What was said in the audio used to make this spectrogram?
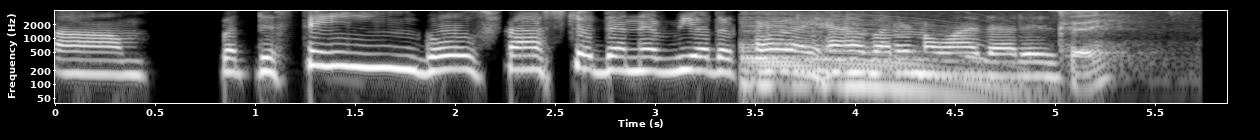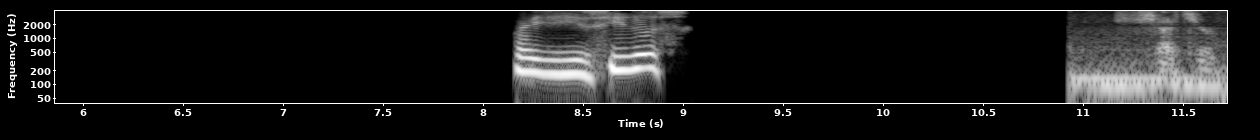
Um, but this thing goes faster than every other car I have. I don't know why that is. Okay. Crazy. You see this? Shut your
